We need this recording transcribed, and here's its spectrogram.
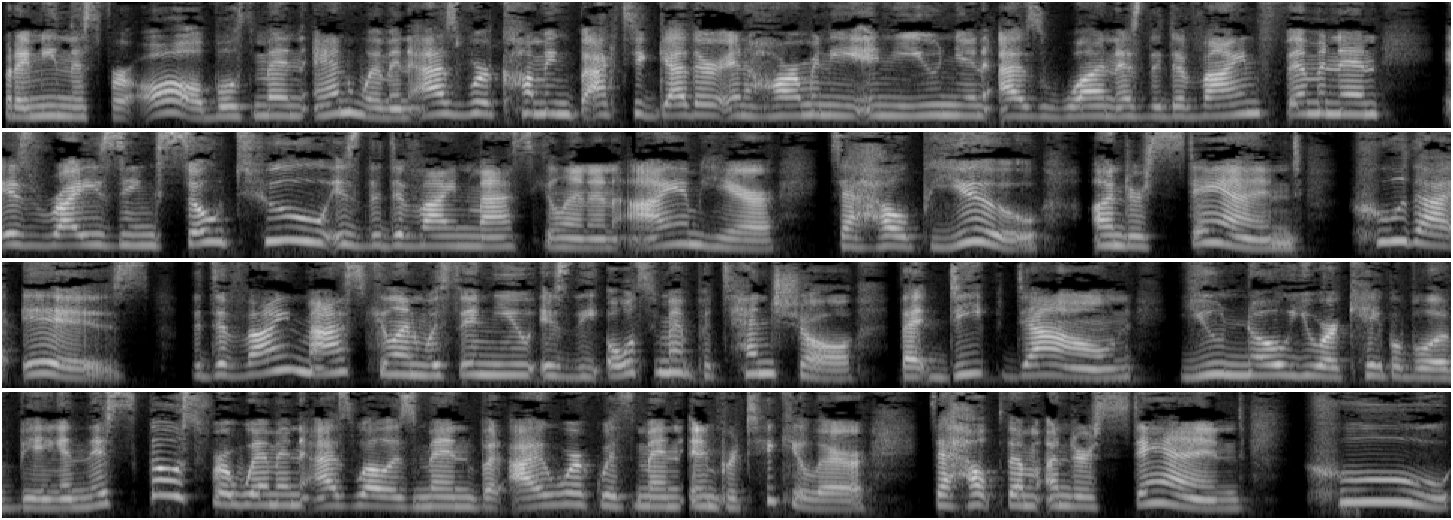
but I mean this for all, both men and women, as we're coming back together in harmony, in union as one, as the divine feminine is rising, so too is the divine masculine. And I am here to help you understand who that is. The divine masculine within you is the ultimate potential that deep down you know you are capable of being. And this goes for women as well as men, but I work with men in particular to help them understand who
